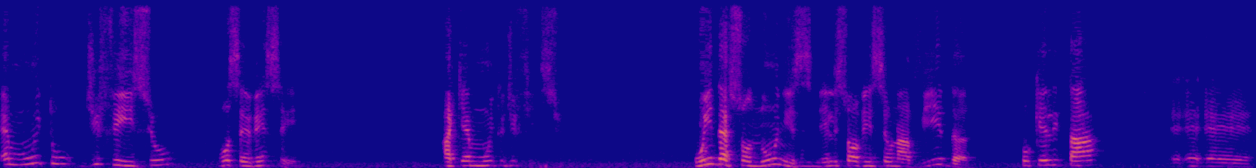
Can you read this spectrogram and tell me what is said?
é muito difícil você vencer. Aqui é muito difícil. O Whindersson Nunes, ele só venceu na vida porque ele tá. É, é, é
